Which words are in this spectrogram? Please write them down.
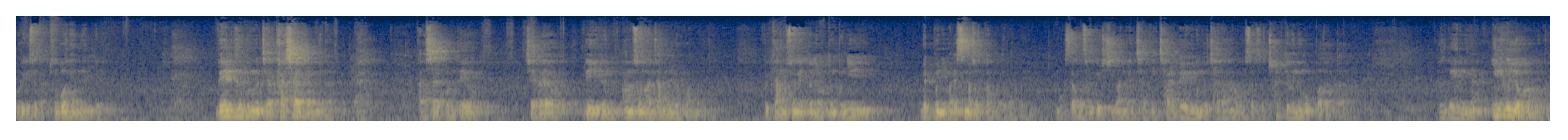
우리 교회서 딱 두 번 했는데 내일 그 부분을 제가 다시 할 겁니다. 다시 할 건데요. 제가요 내일은 암송하지 않으려고 합니다. 그렇게 암송했더니 어떤 분이 몇 분이 말씀하셨다고 하더라고요. 목사가 설교 시간에 자기 잘 외우는 거 자랑하고 있어서 절대 은혜 못 받았다고. 그래서 내일은 그냥 읽으려고 합니다.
